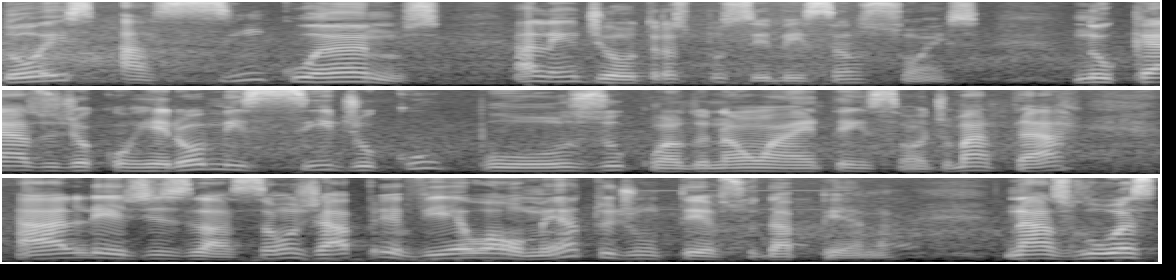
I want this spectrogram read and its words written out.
2 a 5 anos, além de outras possíveis sanções. No caso de ocorrer homicídio culposo, quando não há intenção de matar, a legislação já previa o aumento de um terço da pena. Nas ruas,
